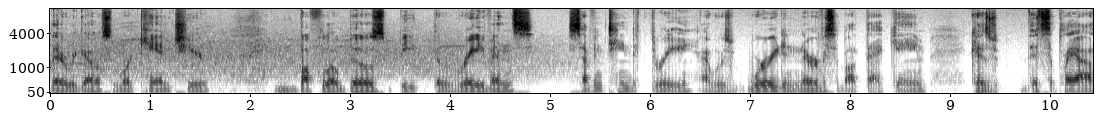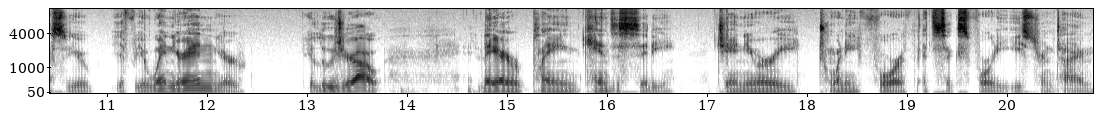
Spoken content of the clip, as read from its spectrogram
There we go. Some more can cheer. Buffalo Bills beat the Ravens 17 to 3. I was worried and nervous about that game because it's the playoffs. You if you win, you're in. You're you lose, you're out. They are playing Kansas City January 24th at 6:40 Eastern Time.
